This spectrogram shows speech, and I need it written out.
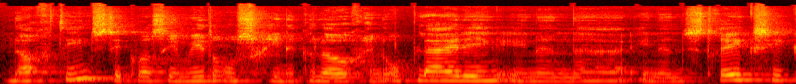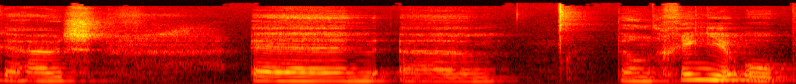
nachtdienst. Ik was inmiddels gynaecoloog in opleiding in een, uh, in een streekziekenhuis. En um, dan ging je op,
